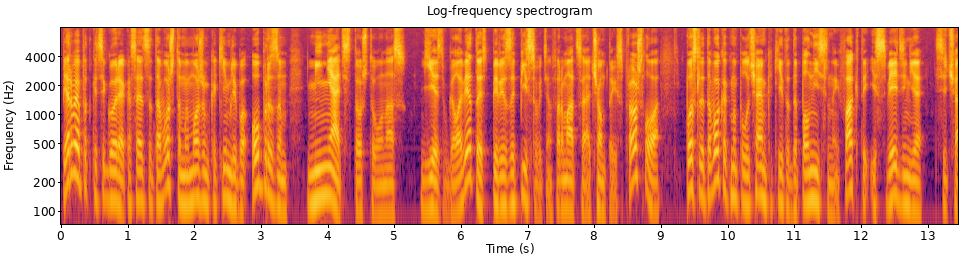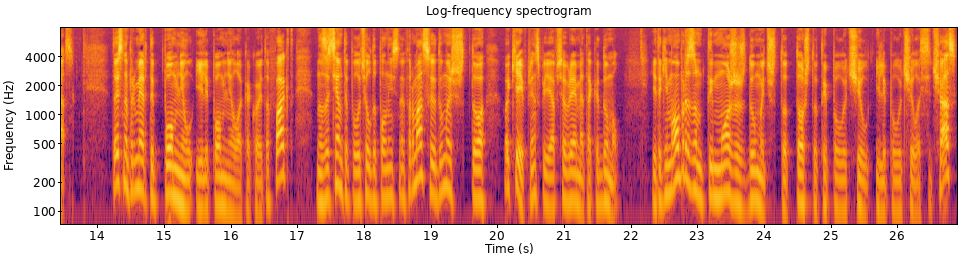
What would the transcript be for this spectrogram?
Первая подкатегория касается того, что мы можем каким-либо образом менять то, что у нас есть в голове, то есть перезаписывать информацию о чем-то из прошлого после того, как мы получаем какие-то дополнительные факты и сведения сейчас. То есть, например, ты помнил или помнила какой-то факт, но затем ты получил дополнительную информацию и думаешь, что окей, в принципе, я все время так и думал. И таким образом ты можешь думать, что то, что ты получил или получила сейчас,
